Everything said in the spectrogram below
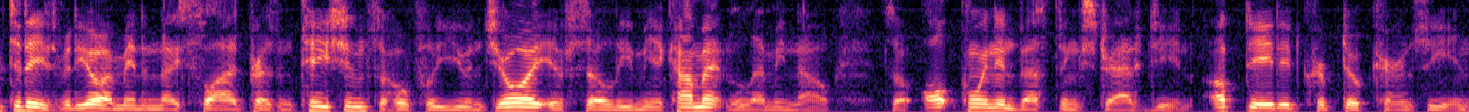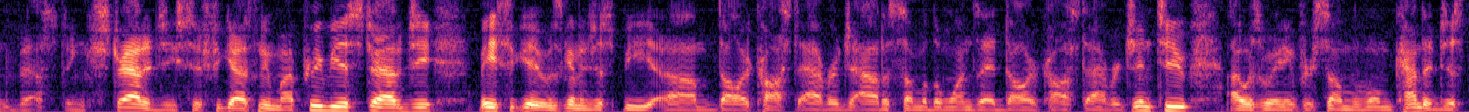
For today's video, I made a nice slide presentation, so hopefully you enjoy. If so, leave me a comment and let me know. So, altcoin investing strategy, an updated cryptocurrency investing strategy. So, if you guys knew my previous strategy, basically it was going to just be um, dollar cost average out of some of the ones I had dollar cost average into. I was waiting for some of them kind of just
